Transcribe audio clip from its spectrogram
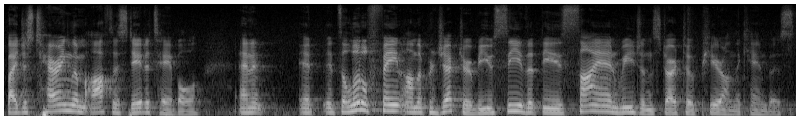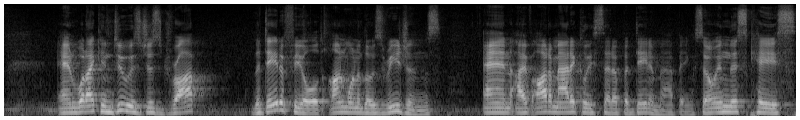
by just tearing them off this data table. And it, it, it's a little faint on the projector, but you see that these cyan regions start to appear on the canvas. And what I can do is just drop the data field on one of those regions, and I've automatically set up a data mapping. So in this case,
